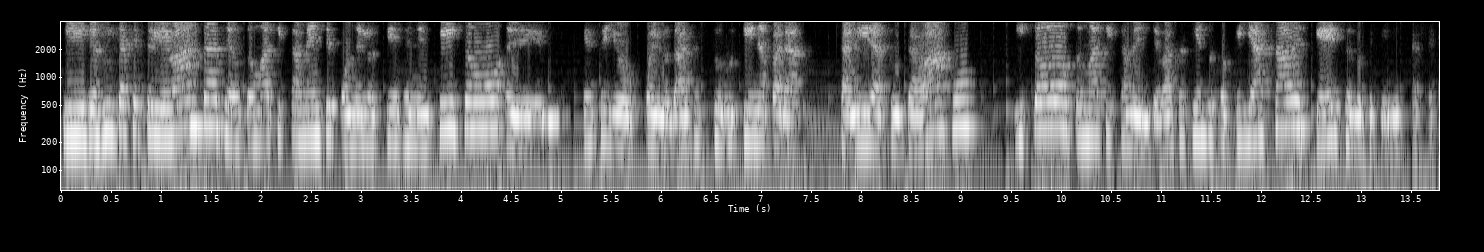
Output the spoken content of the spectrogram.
Y resulta que te levantas y automáticamente pones los pies en el piso, eh, qué sé yo, bueno, haces tu rutina para salir a tu trabajo y todo automáticamente vas haciendo porque ya sabes que eso es lo que tienes que hacer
